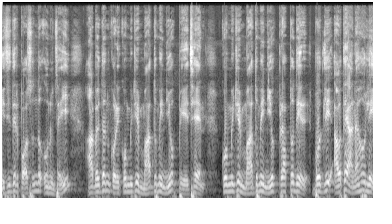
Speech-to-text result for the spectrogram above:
নিজেদের পছন্দ অনুযায়ী আবেদন করে কমিটির মাধ্যমে নিয়োগ পেয়েছেন। কমিটির মাধ্যমে নিয়োগপ্রাপ্তদের বদলি আওতায় আনা হলে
